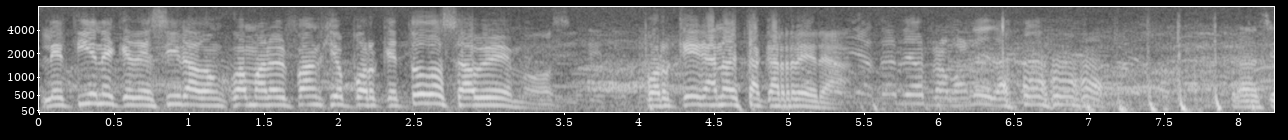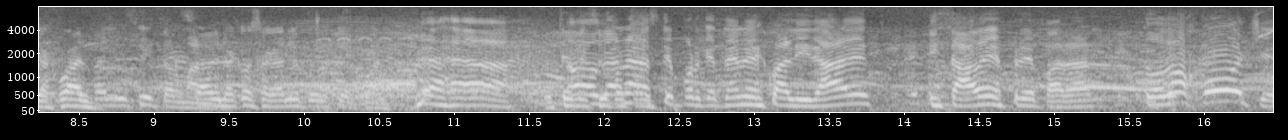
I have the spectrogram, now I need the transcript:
le tiene que decir a don Juan Manuel Fangio, porque todos sabemos por qué ganó esta carrera. de otra manera. Gracias, Juan. Felicito, hermano. ¿Sabe una cosa? Gané por usted, Juan. Usted me no, ganaste porque tenés cualidades y sabes preparar. Tus dos coches,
